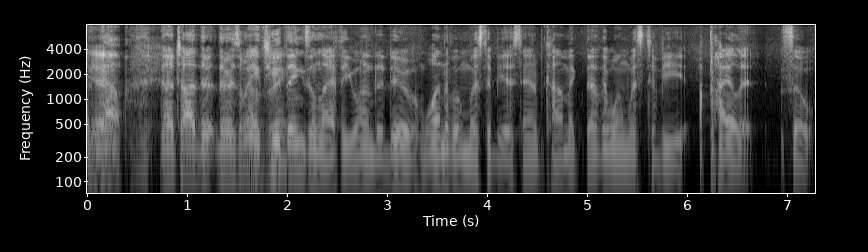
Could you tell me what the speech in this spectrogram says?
Yeah. No, no, Tod. There, there was only That's two me. things in life that you wanted to do. One of them was to be a stand-up comic. The other one was to be a pilot. So,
